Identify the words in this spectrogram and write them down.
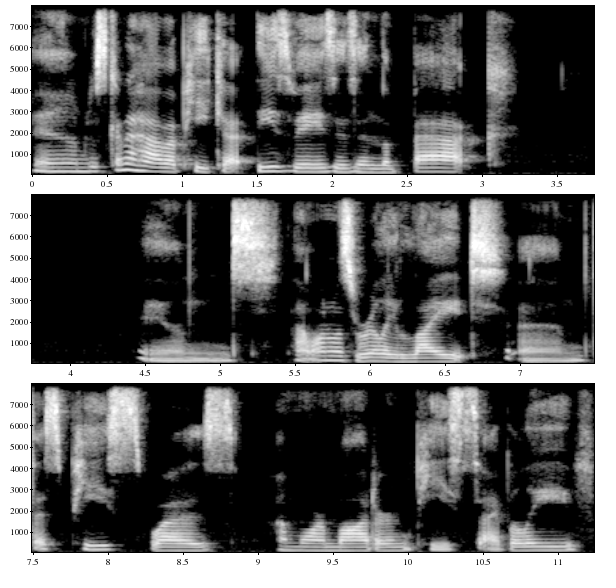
And I'm just going to have a peek at these vases in the back. And that one was really light, and this piece was a more modern piece, I believe.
